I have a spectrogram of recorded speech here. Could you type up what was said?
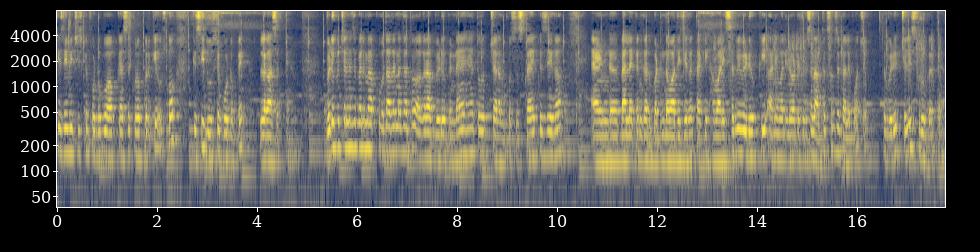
किसी भी चीज़ के फ़ोटो को आप कैसे क्रॉप करके उसको किसी दूसरे फ़ोटो पे लगा सकते हैं। वीडियो पे चलने से पहले मैं आपको बता देना चाहता हूँ, अगर आप वीडियो पे नए हैं तो चैनल को सब्सक्राइब कीजिएगा एंड बेल आइकन का बटन दबा दीजिएगा ताकि हमारी सभी वीडियो की आने वाली नोटिफिकेशन आप तक सबसे पहले पहुँचे। तो वीडियो चलिए शुरू करते हैं।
